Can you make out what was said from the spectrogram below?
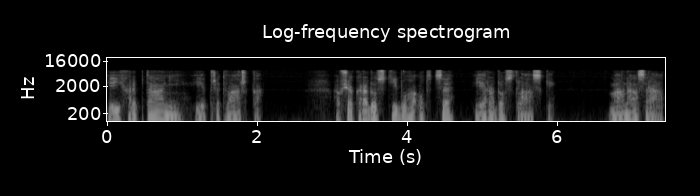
Jejich reptání je přetvářka. Avšak radostí Boha Otce je radost lásky. Má nás rád.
